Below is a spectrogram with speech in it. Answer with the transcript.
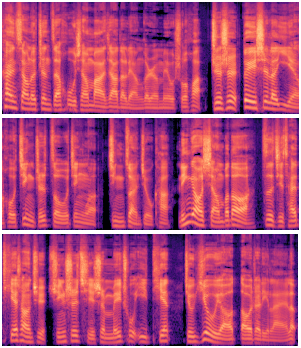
看向了正在互相骂架的两个人，没有说话，只是对视了一眼后，径直走进了金钻酒咖。林耀想不到啊，自己才贴上去寻尸启事没出一天，就又要到这里来了。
